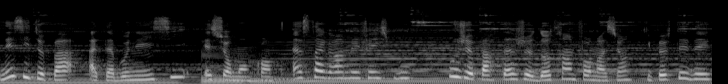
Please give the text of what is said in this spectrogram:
N'hésite pas à t'abonner ici et sur mon compte Instagram et Facebook où je partage d'autres informations qui peuvent t'aider.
